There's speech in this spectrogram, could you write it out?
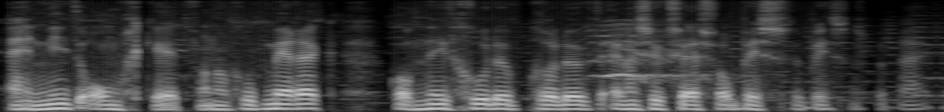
En niet omgekeerd. Van een goed merk komt niet goede product en een succesvol business-to-business bedrijf.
